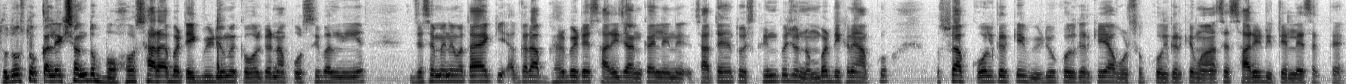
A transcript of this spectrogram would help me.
तो दोस्तों, कलेक्शन तो बहुत सारा है, बट एक वीडियो में कवर करना पॉसिबल नहीं है। जैसे मैंने बताया कि अगर आप घर बैठे सारी जानकारी लेने चाहते हैं तो स्क्रीन पे जो नंबर दिख रहे हैं आपको, उस पर आप कॉल करके, वीडियो कॉल करके या व्हाट्सअप कॉल करके वहाँ से सारी डिटेल ले सकते हैं।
